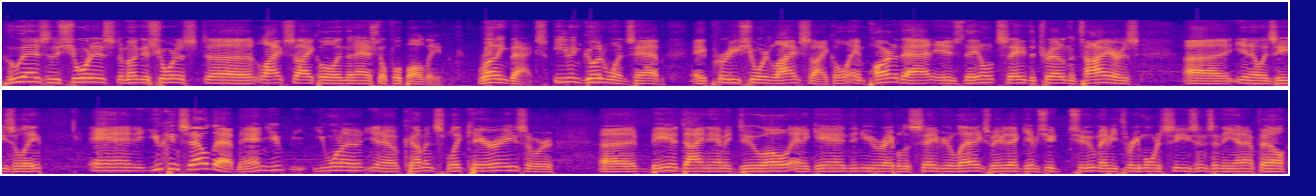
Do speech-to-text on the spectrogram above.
Who has the shortest among the shortest uh, life cycle in the National Football League? Running backs, even good ones, have a pretty short life cycle, and part of that is they don't save the tread on the tires, uh, you know, as easily and you can sell that, man. You you want to you know come and split carries or uh, be a dynamic duo. And again, then you were able to save your legs. Maybe that gives you two, maybe three more seasons in the NFL.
